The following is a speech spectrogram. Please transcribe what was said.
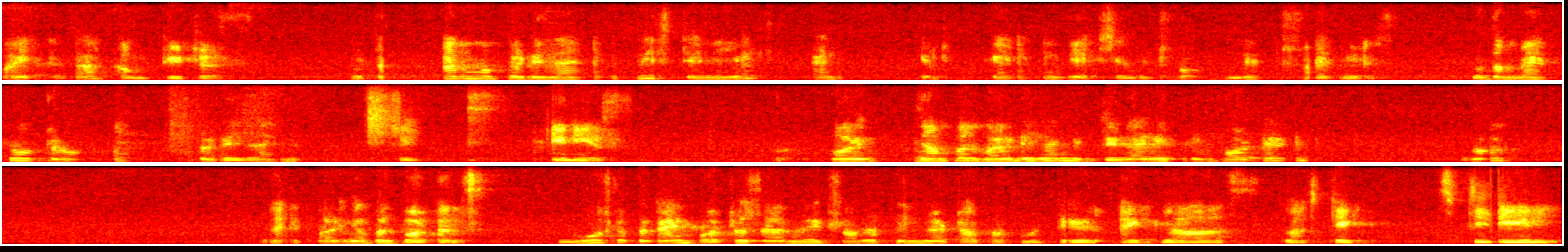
by the competitors. The term of the design is 10 years and it can be extended for next 5 years. So the maximum term of the design is 15 years. For example, why design design is important? Because, like for example, bottles. Most of the time, bottles are made from a similar type of material like glass, plastic, steel,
